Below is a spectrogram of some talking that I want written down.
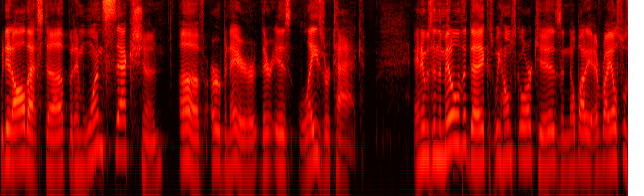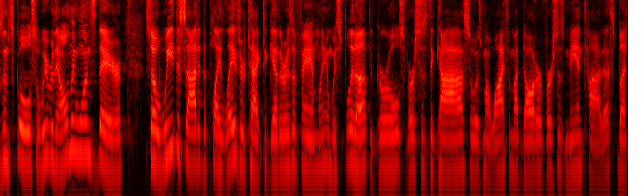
we did all that stuff but in one section of urban air there is laser tag and it was in the middle of the day because we homeschool our kids and nobody, everybody else was in school, so we were the only ones there. So we decided to play laser tag together as a family, and we split up the girls versus the guys. So it was my wife and my daughter versus me and Titus. But,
